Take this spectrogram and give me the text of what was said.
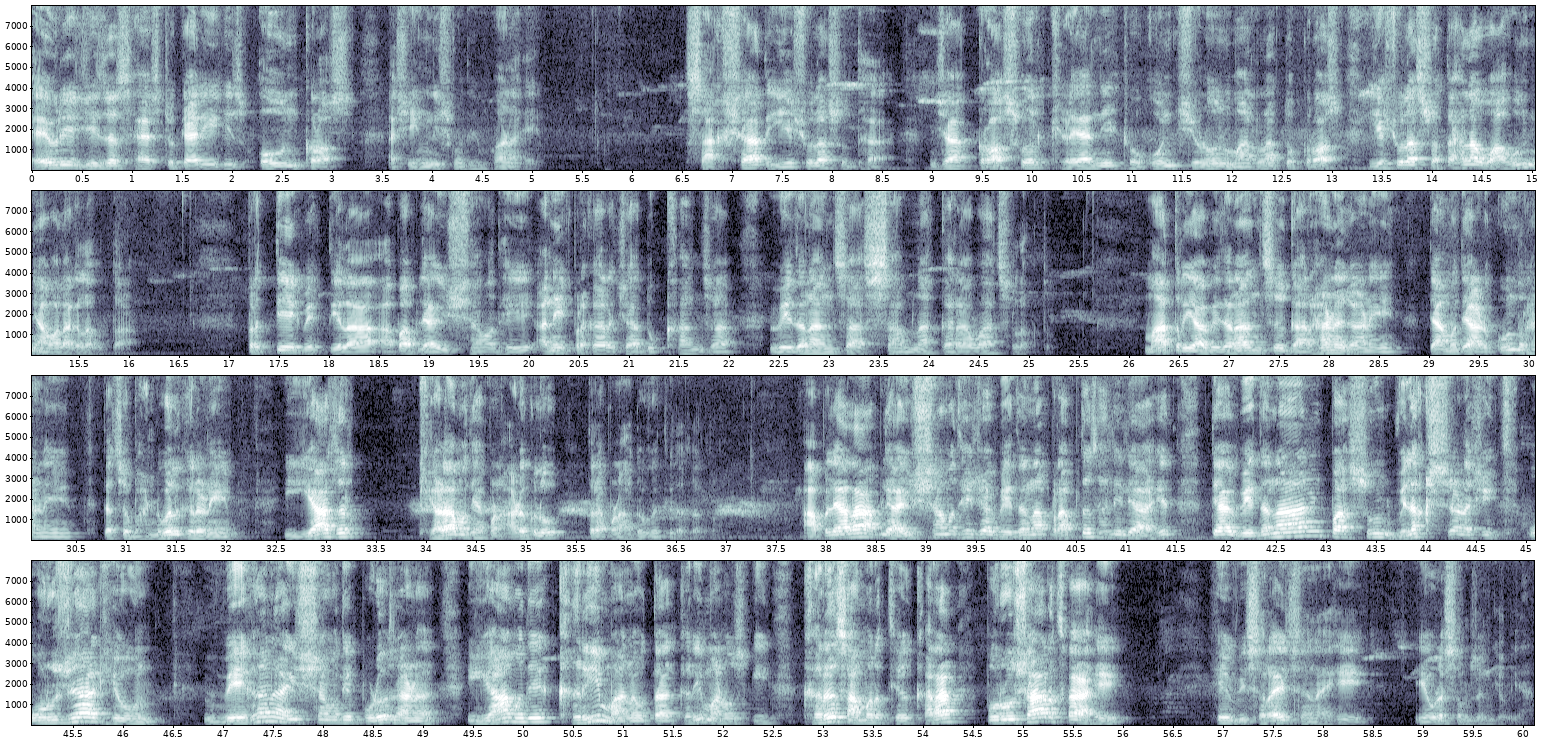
Every Jesus has to carry his own cross अशी इंग्लिशमध्ये म्हण आहे. साक्षात येशूला सुद्धा ज्या क्रॉसवर खिळ्यांनी ठोकून चिणून मारला तो क्रॉस येशूला स्वतःला वाहून न्यावा लागला होता. प्रत्येक व्यक्तीला आपापल्या आयुष्यामध्ये अनेक प्रकारच्या दुःखांचा वेदनांचा सामना करावाच लागतो. मात्र या वेदनांचं गारहाणं गाणे त्यामध्ये अडकून राहणे त्याचं भांडवल करणे या जर खेळामध्ये आपण अडकलो तर आपण अधोगतीला जातो. आपल्याला आपल्या आयुष्यामध्ये ज्या वेदना प्राप्त झालेल्या आहेत त्या वेदनांपासून विलक्षण अशी ऊर्जा घेऊन वेगानं आयुष्यामध्ये पुढं जाणं यामध्ये खरी मानवता खरी माणुसकी खरं सामर्थ्य खरा पुरुषार्थ आहे हे विसरायचं नाही. एवढं समजून घेऊया.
